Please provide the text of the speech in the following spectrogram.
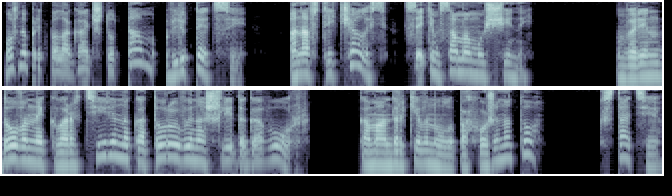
можно предполагать, что там, в Лютеции, она встречалась с этим самым мужчиной. В арендованной квартире, на которую вы нашли договор. Командор кивнула, похоже на то. Кстати,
